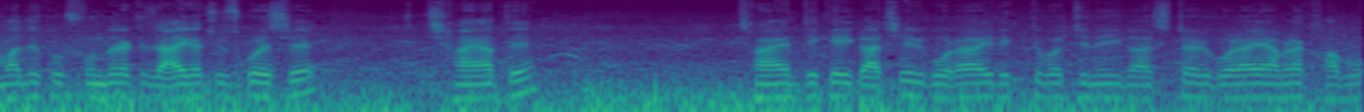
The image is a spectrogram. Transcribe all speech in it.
আমাদের খুব সুন্দর একটা জায়গা চুজ করেছে ছায়াতে ছায়ের দিকে এই গাছের গোড়ায় দেখতে পাচ্ছেন এই গাছটার গোড়ায় আমরা খাবো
